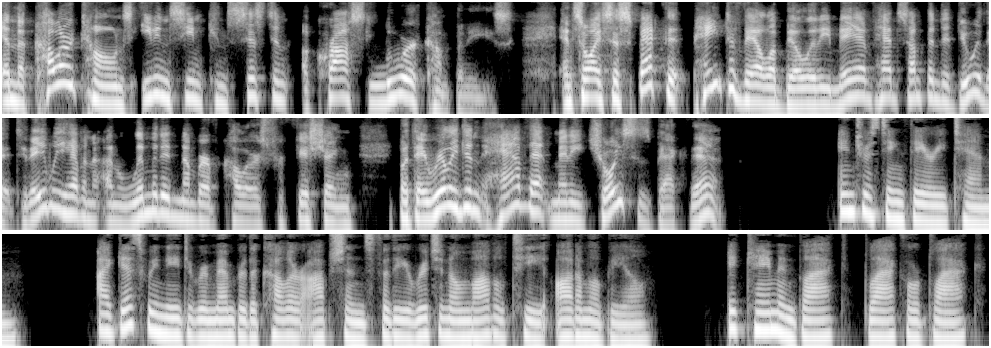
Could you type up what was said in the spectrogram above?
And the color tones even seem consistent across lure companies. And so I suspect that paint availability may have had something to do with it. Today we have an unlimited number of colors for fishing, but they really didn't have that many choices back then. Interesting theory, Tim. I guess we need to remember the color options for the original Model T automobile. It came in black, black, or black.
